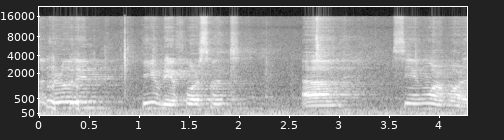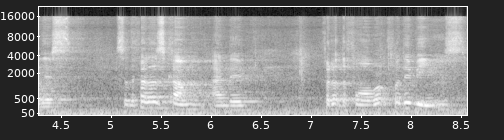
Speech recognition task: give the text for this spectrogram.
So corroding, beam reinforcement, um, seeing more and more of this. So the fellows come and they put up the formwork for the beams,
